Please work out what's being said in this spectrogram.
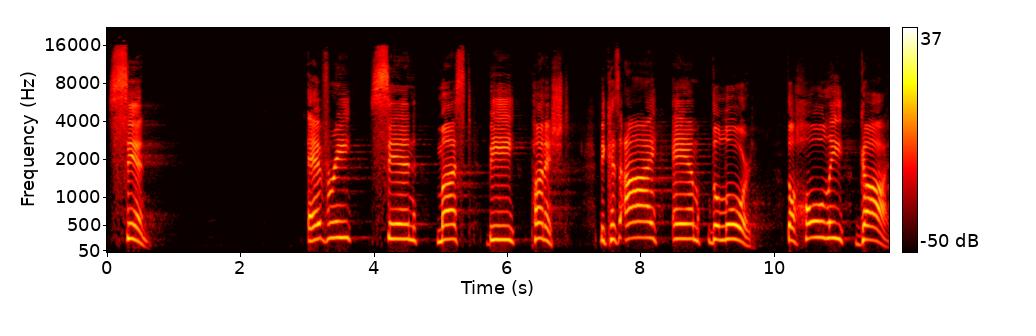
sin. Every sin must be punished because I am the Lord, the holy God.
